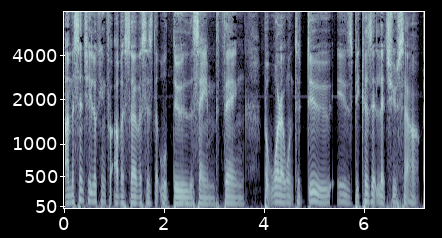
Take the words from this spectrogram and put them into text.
I'm essentially looking for other services that will do the same thing. But what I want to do is because it lets you set up,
